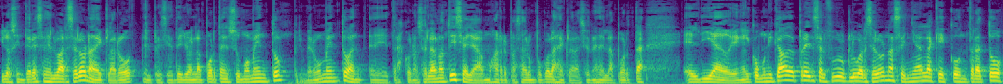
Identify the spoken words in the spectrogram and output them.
y los intereses del Barcelona, declaró el presidente Joan Laporta en su momento, primer momento, eh, tras conocer la noticia. Ya vamos a repasar un poco las declaraciones de Laporta el día de hoy. En el comunicado de prensa, el Fútbol Club Barcelona señala que contrató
